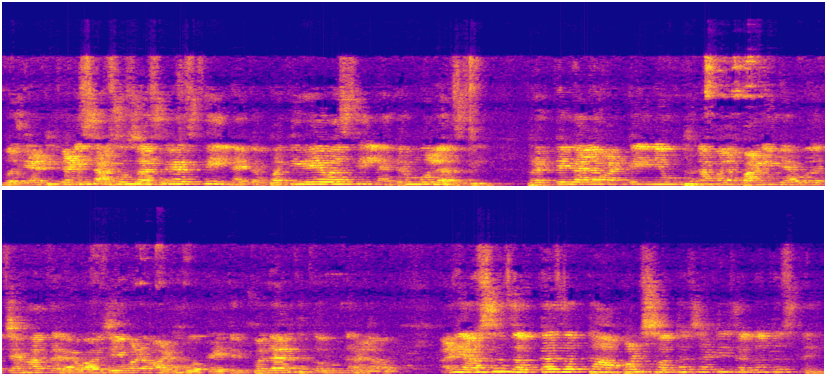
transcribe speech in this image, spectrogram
मग त्या ठिकाणी सासू सासरे असतील नाहीतर पतिदेव असतील नाहीतर मुलं असतील. प्रत्येकाला वाटते हिने उठून आम्हाला पाणी द्यावं चहा करावा जेवण वाढावं काहीतरी पदार्थ करून घालावा. आणि असं जगता जगता आपण स्वतःसाठी जगतच नाही.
